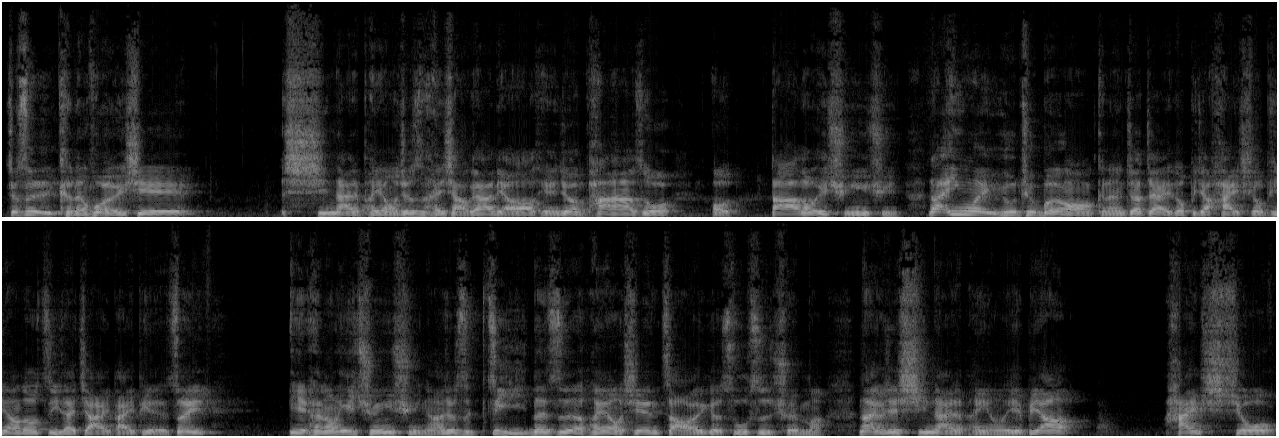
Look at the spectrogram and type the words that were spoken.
就是可能会有一些新来的朋友，就是很想跟他聊聊天，就很怕他说哦。大家都一群一群，那因为 YouTuber 哦，可能在家里都比较害羞，平常都自己在家里拍片，所以也很容易一群一群啊。就是自己认识的朋友先找一个舒适圈嘛。那有些新来的朋友也不要害羞，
